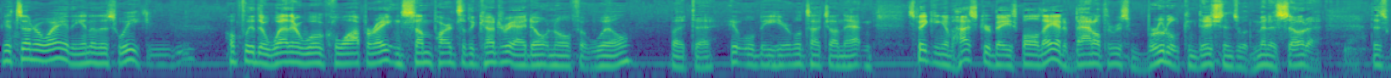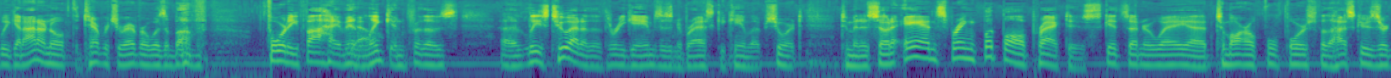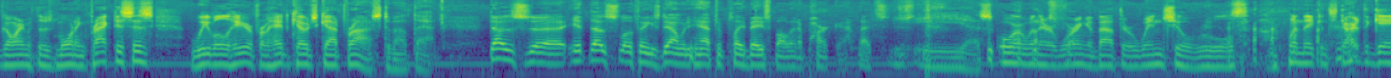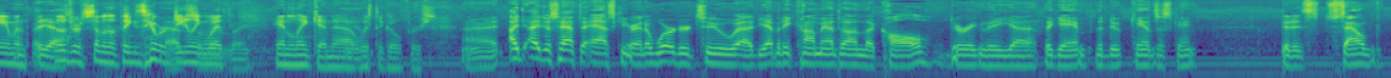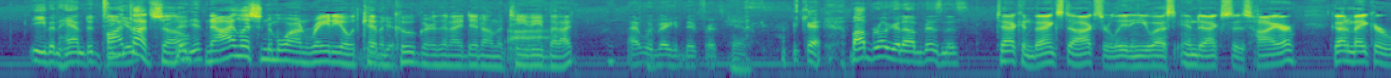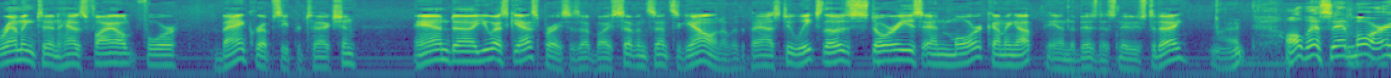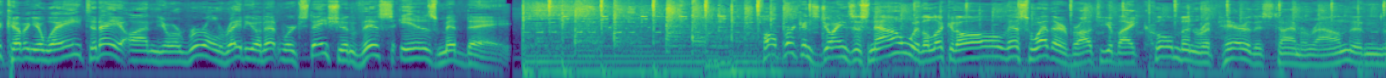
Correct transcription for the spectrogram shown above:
gets underway at the end of this week. Mm-hmm. Hopefully, the weather will cooperate in some parts of the country. I don't know if it will but uh, it will be here. We'll touch on that. And speaking of Husker baseball, they had to battle through some brutal conditions with Minnesota yeah. this weekend. I don't know if the temperature ever was above 45 in yeah. Lincoln for those. Uh, at least two out of the three games as Nebraska came up short to Minnesota. And spring football practice gets underway uh, tomorrow, full force for the Huskers. They're going with those morning practices. We will hear from head coach Scott Frost about that does uh, it does slow things down when you have to play baseball in a parka. That's just yes, or when they're worrying about their wind chill rules when they can start the game, and yeah. those are some of the things they were Absolutely. dealing with in Lincoln uh, yeah. with the Gophers. All right, I, I, just have to ask here in a word or two. Uh, do you have any comment on the call during the uh, the game, the Duke Kansas game? Did it sound even handed to oh, you? I thought so. Now I listened to more on radio with Kevin Kugler than I did on the TV, ah. but I that would make a difference. Yeah. okay. Bob Brogan on business. Tech and bank stocks are leading U.S. indexes higher. Gunmaker Remington has filed for bankruptcy protection. And uh, U.S. gas prices up by 7 cents a gallon over the past two weeks. Those stories and more coming up in the business news today. All right. All this and more coming your way today on your Rural Radio Network station. This is Midday. Paul Perkins joins us now with a look at all this weather brought to you by Coleman Repair this time around. And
